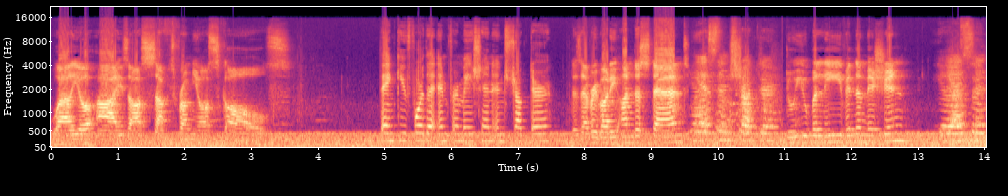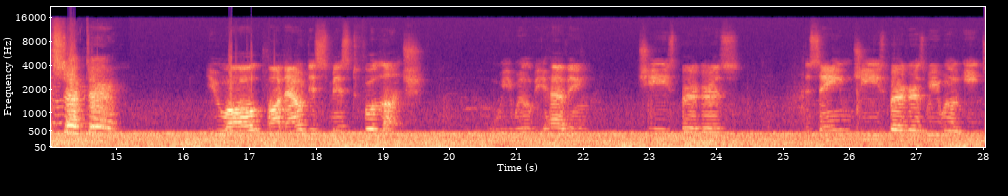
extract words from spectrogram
While your eyes are sucked from your skulls. Thank you for the information, instructor. Does everybody understand? Yes, instructor. Do you believe in the mission? Yes, instructor. You all are now dismissed for lunch. We will be having cheeseburgers, the same cheeseburgers we will eat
